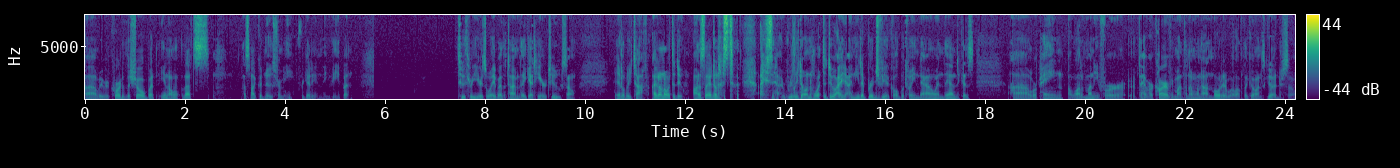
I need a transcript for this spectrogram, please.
uh, we recorded the show, but you know that's that's not good news for me for getting an EV. But two three years away by the time they get here too, so it'll be tough. I don't know what to do. Honestly, I don't. I, I really don't know what to do. I, I need a bridge vehicle between now and then because uh, we're paying a lot of money for to have our car every month, and I want to unload it while the going's good. So.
